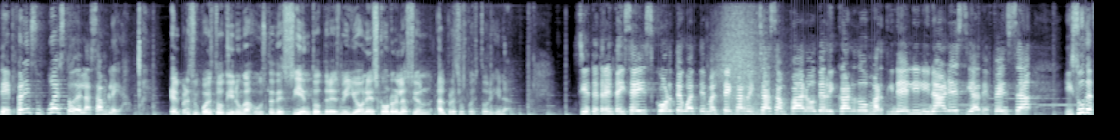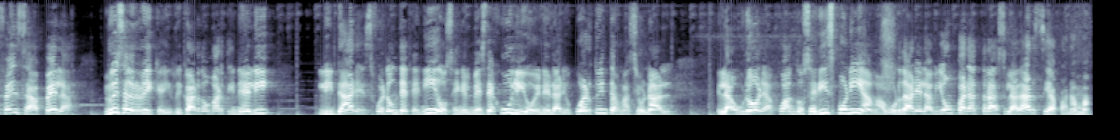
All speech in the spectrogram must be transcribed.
de Presupuesto de la Asamblea. El presupuesto tiene un ajuste de 103 millones con relación al presupuesto original. 736, Corte Guatemalteca rechaza amparo de Ricardo Martinelli Linares y a defensa y su defensa apela. Luis Enrique y Ricardo Martinelli Linares fueron detenidos en el mes de julio en el Aeropuerto Internacional La Aurora cuando se disponían a abordar el avión para trasladarse a Panamá.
